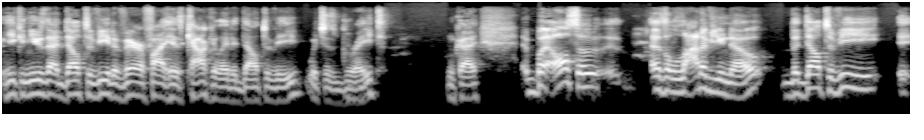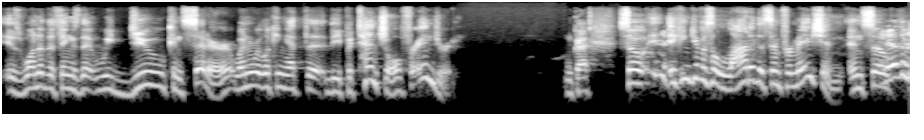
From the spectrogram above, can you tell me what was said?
he can use that delta V to verify his calculated delta V, which is great. Okay. But also, as a lot of you know, the delta V is one of the things that we do consider when we're looking at the, the potential for injury. Okay. So it, it can give us a lot of this information. And so, and other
